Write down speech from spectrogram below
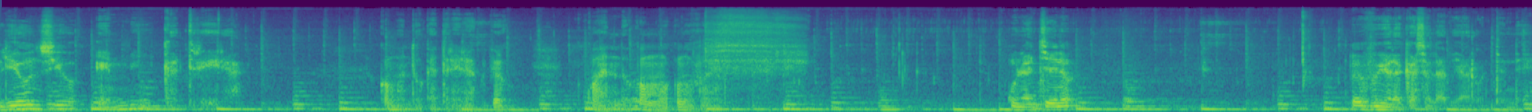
Leoncio en mi catrera. ¿Cómo en tu catrera? ¿Pero cuándo? ¿Cómo? ¿Cómo fue? Una lleno. Me fui a la casa de la Viarro, ¿entendés?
